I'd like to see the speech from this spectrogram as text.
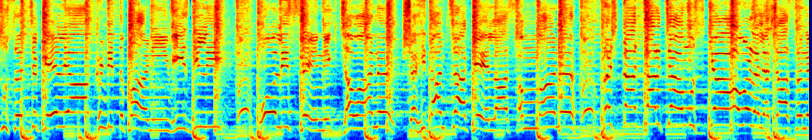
सुसज्ज केल्या खंडित पाणी वीज दिली. पोलीस सैनिक जवान शहीदांचा केला सन्मान. भ्रष्टाचारच्या मुसक्या आवळल्या शासन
